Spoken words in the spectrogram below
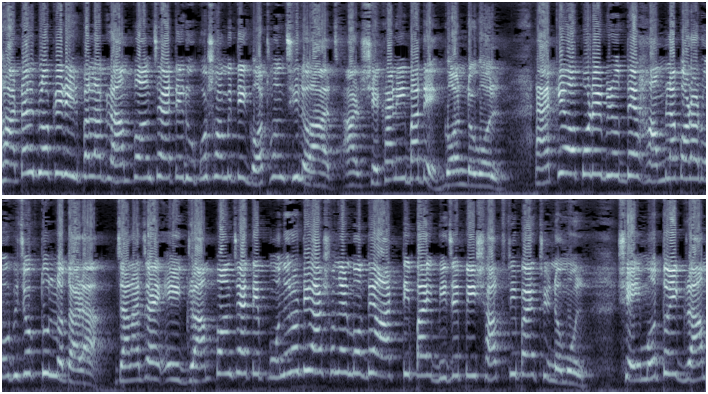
ঘাটাল ব্লকের ইরপালা গ্রাম পঞ্চায়েতের উপসমিতি গঠন ছিল আজ, আর সেখানেই বাদে গন্ডগোল। একে অপরের বিরুদ্ধে হামলা করার অভিযোগ তুলল তারা। জানা যায়, এই গ্রাম পঞ্চায়েতে পনেরোটি আসনের মধ্যে আটটি পায় বিজেপি, সাতটি পায় তৃণমূল। সেই মতোই গ্রাম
